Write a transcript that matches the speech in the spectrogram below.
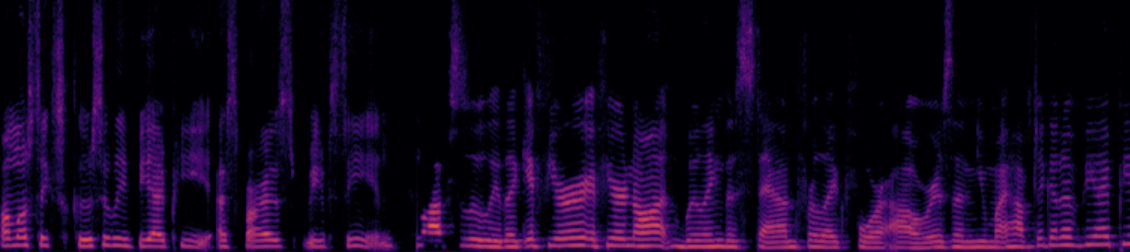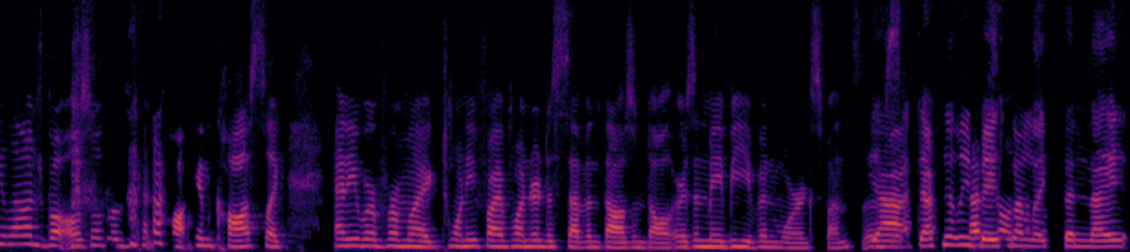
almost exclusively VIP as far as we've seen. Absolutely. Like if you're if you're not willing to stand for like 4 hours then you might have to get a VIP lounge, but also those can, can cost like anywhere from like 2500 to $7,000 and maybe even more expensive. Yeah, so definitely based on like the night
